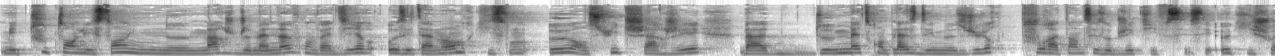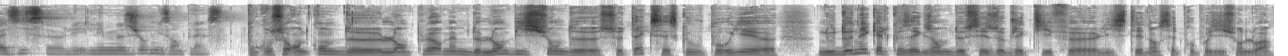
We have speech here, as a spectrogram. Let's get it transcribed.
mais tout en laissant une marge de manœuvre, on va dire, aux États membres qui sont eux ensuite chargés bah, de mettre en place des mesures pour atteindre ces objectifs. C'est eux qui choisissent euh, les, les, mesures mises en place. Pour qu'on se rende compte de l'ampleur, même de l'ambition de ce texte, est-ce que vous pourriez euh, nous donner quelques exemples de ces objectifs euh, listés dans cette proposition de loi?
